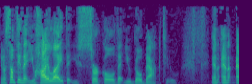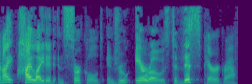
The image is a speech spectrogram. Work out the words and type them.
You know, something that you highlight, that you circle, that you go back to. And, and, and I highlighted and circled and drew arrows to this paragraph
